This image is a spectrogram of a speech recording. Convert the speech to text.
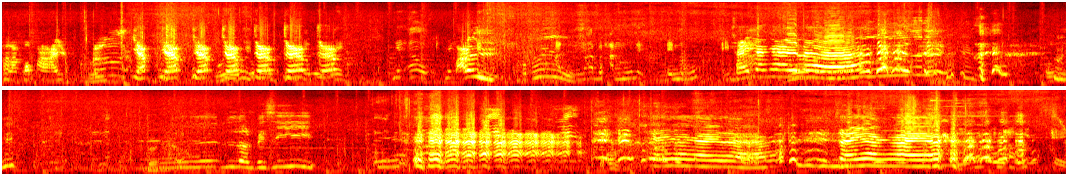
พลังป๊อปอายยับยับยับยับยับยับยับไม่เอาไม่ไปเฮ้ยหน้าไปทางนู้นดิไอ้หนูไอ้หนูใช้ยังไงล่ะหล่นไปสิใช้ยังไงล่ะใช้ยังไงอะ เก่ง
